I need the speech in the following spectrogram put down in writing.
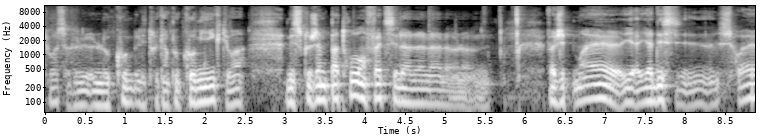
tu vois, les trucs un peu comiques, tu vois. Mais ce que j'aime pas trop, en fait, c'est la, Enfin, j'ai, ouais, il y, a des, ouais,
